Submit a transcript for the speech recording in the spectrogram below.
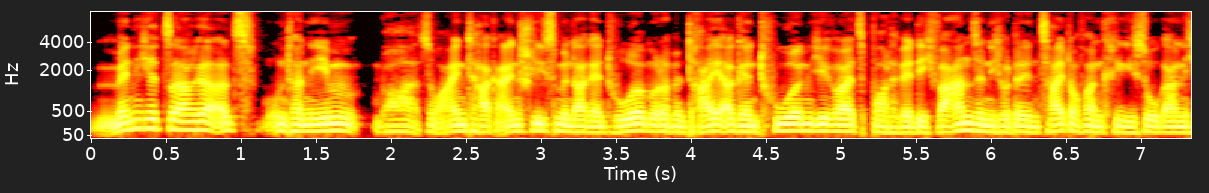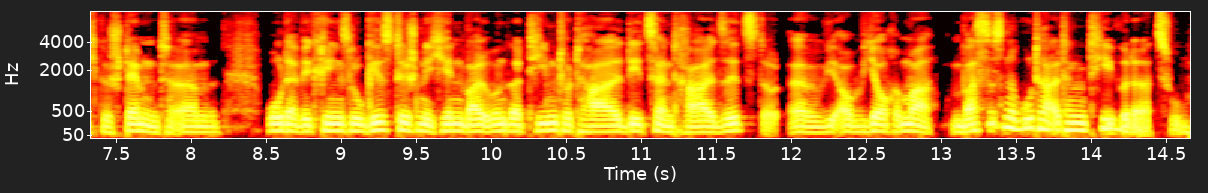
Wenn ich jetzt sage, als Unternehmen, boah, so einen Tag einschließen mit einer Agentur oder mit drei Agenturen jeweils, boah, da werde ich wahnsinnig oder den Zeitaufwand kriege ich so gar nicht gestemmt. Ähm, oder wir kriegen es logistisch nicht hin, weil unser Team total dezentral sitzt, äh, wie, wie auch immer. Was ist eine gute Alternative dazu?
